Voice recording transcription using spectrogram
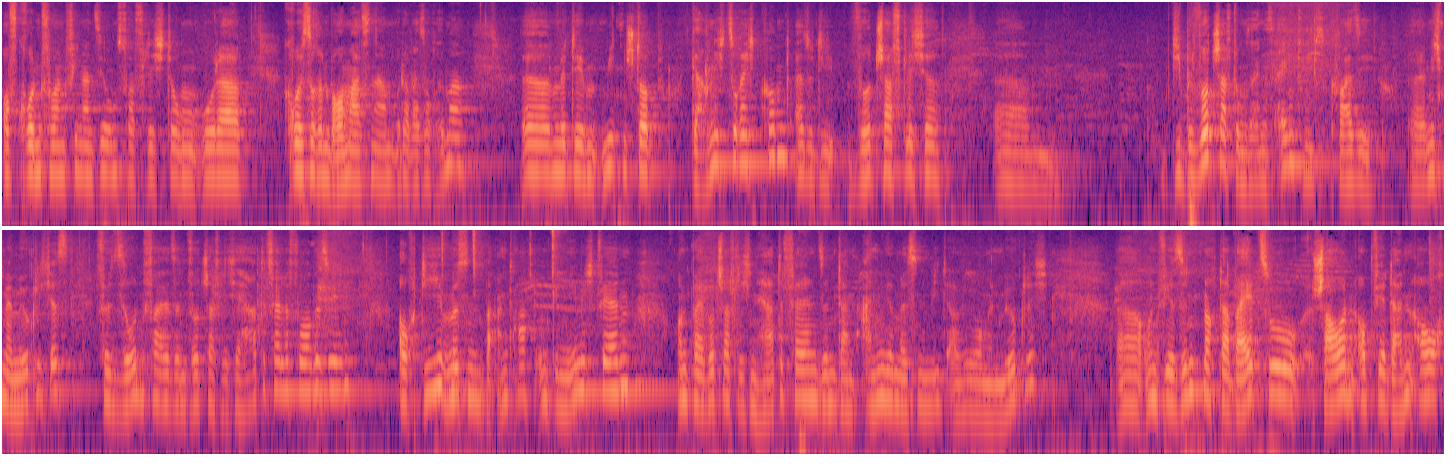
aufgrund von Finanzierungsverpflichtungen oder größeren Baumaßnahmen oder was auch immer äh, mit dem Mietenstopp gar nicht zurechtkommt, also die wirtschaftliche, ähm, die Bewirtschaftung seines Eigentums quasi äh, nicht mehr möglich ist. Für so einen Fall sind wirtschaftliche Härtefälle vorgesehen. Auch die müssen beantragt und genehmigt werden. Und bei wirtschaftlichen Härtefällen sind dann angemessene Mieterhöhungen möglich. Äh, und wir sind noch dabei zu schauen, ob wir dann auch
